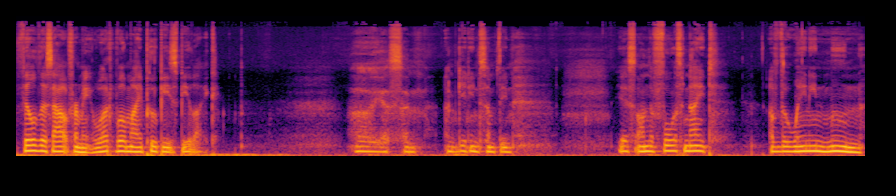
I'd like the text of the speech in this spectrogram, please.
fill this out for me. What will my poopies be like? Oh yes, I'm I'm getting something. Yes, on the fourth night of the waning moon,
